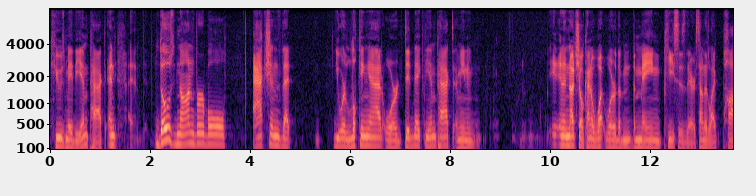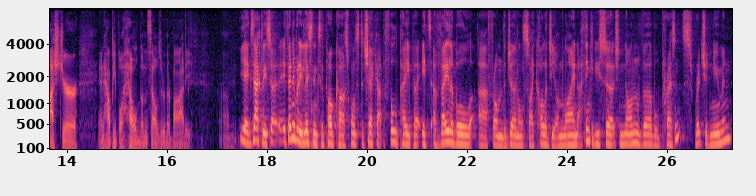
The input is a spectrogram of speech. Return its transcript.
cues made the impact, and uh, those nonverbal actions that you were looking at or did make the impact. I mean, in a nutshell, kind of what were the the main pieces there? It sounded like posture and how people held themselves or their body. Um, yeah, exactly. So, if anybody listening to the podcast wants to check out the full paper, it's available uh, from the journal Psychology Online. I think if you search nonverbal presence, Richard Newman,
